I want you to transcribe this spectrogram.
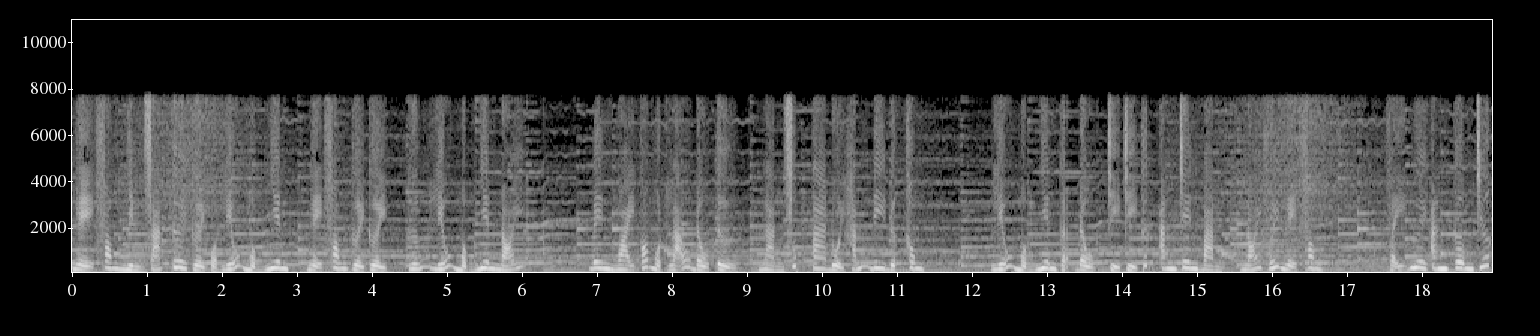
Nghệ phong nhìn dáng tươi cười của liễu mộng nhiên, Nghệ phong cười cười, Hướng liễu mộng nhiên nói. Bên ngoài có một lão đầu tử, Nàng giúp ta đuổi hắn đi được không? Liễu mộng nhiên gật đầu, chỉ chỉ thức ăn trên bàn, Nói với Nghệ Phong. Vậy ngươi ăn cơm trước.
